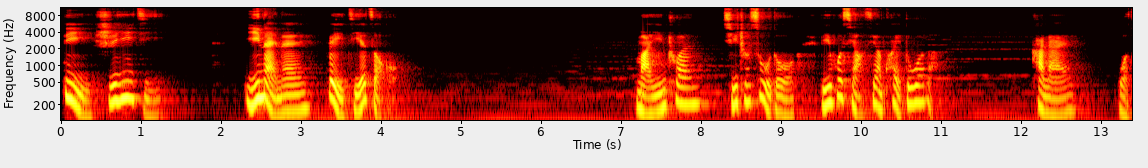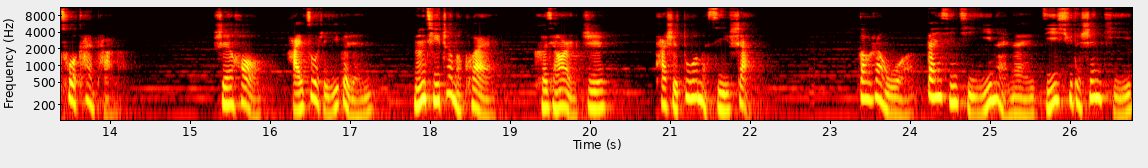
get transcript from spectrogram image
第十一集：姨奶奶被劫走。马银川骑车速度比我想象快多了，看来我错看他了。身后还坐着一个人，能骑这么快。可想而知，他是多么心善，倒让我担心起姨奶奶急需的身体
